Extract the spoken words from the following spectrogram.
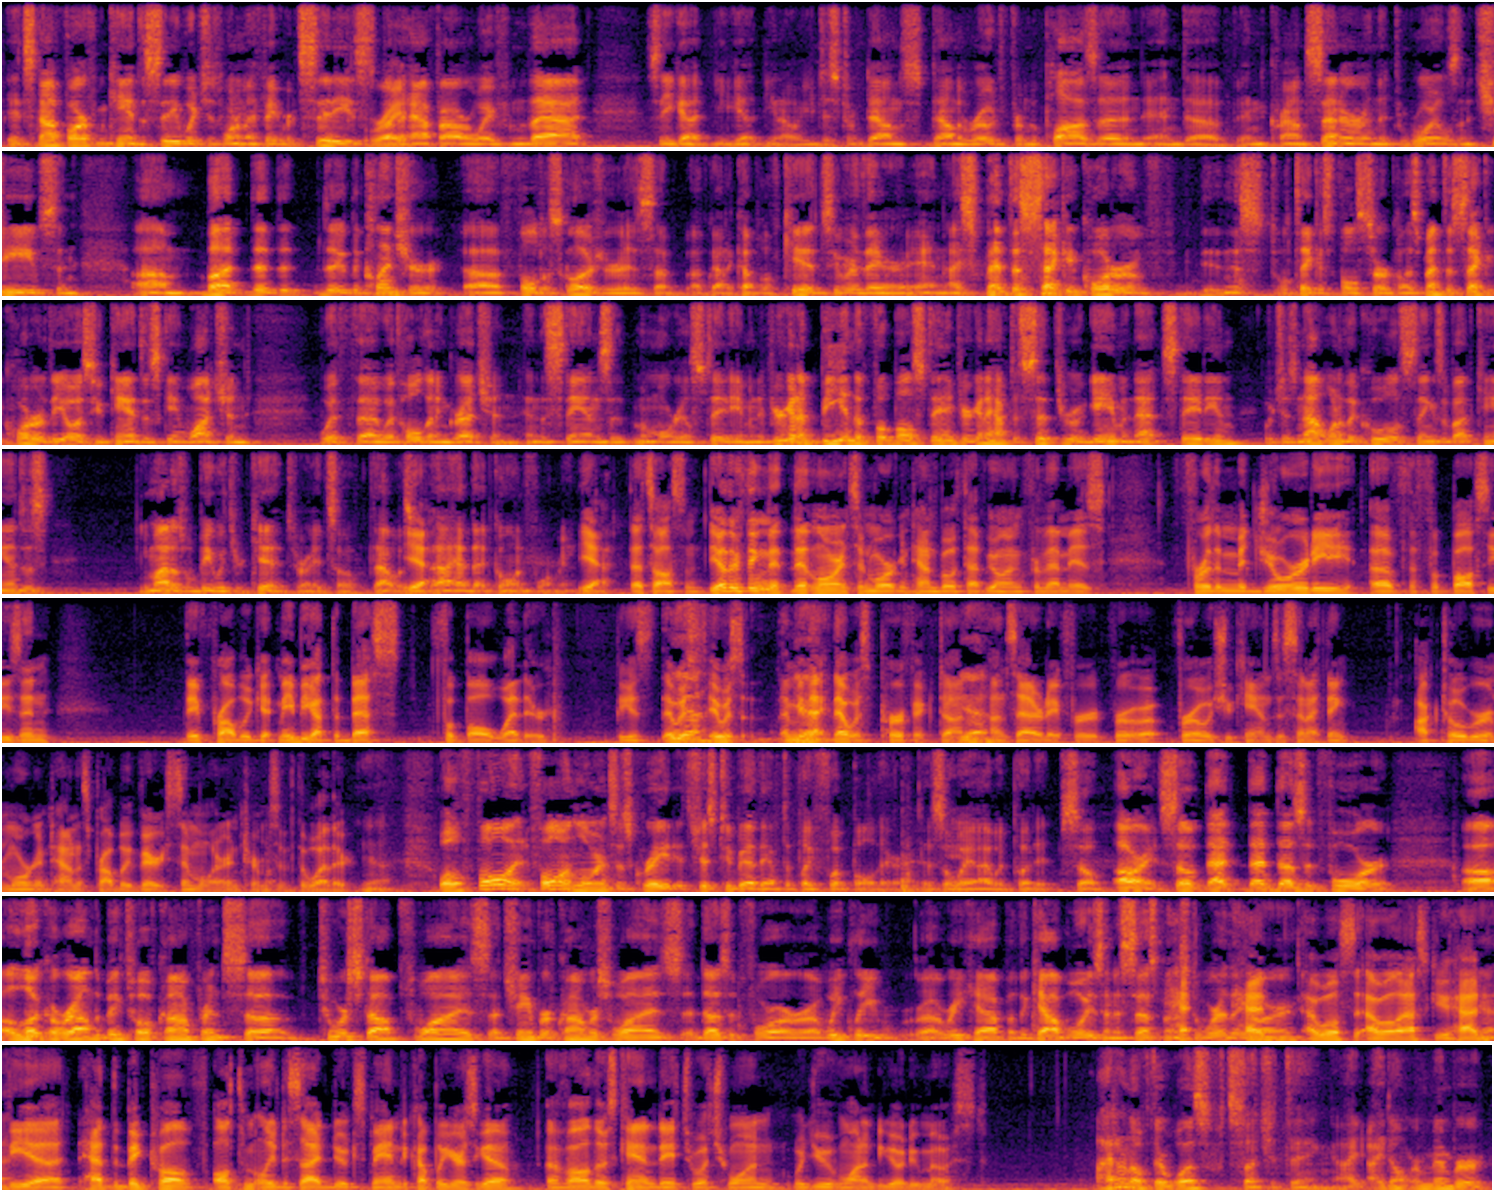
it's not far from Kansas City, which is one of my favorite cities. About Right. a half hour away from that. So you got you got you know you just down down the road from the Plaza and and uh, and Crown Center and the Royals and the Chiefs and um, but the the the, the clincher uh, full disclosure is I've, I've got a couple of kids who were there and I spent the second quarter of this will take us full circle I spent the second quarter of the OSU Kansas game watching with uh, with Holden and Gretchen in the stands at Memorial Stadium. And if you're going to be in the football stadium if you're going to have to sit through a game in that stadium which is not one of the coolest things about Kansas you might as well be with your kids right so that was Yeah. I had that going for me Yeah, that's awesome. The other thing that, that Lawrence and Morgantown both have going for them is for the majority of the football season, they've probably get maybe got the best football weather because it was Yeah. it was I mean Yeah. that, that was perfect on, Yeah. on Saturday for, for for OSU Kansas and I think October in Morgantown is probably very similar in terms of the weather. Yeah. Well, fall fall in Lawrence is great. It's just too bad they have to play football there. Is the way I would put it. So, all right. So that that does it for. Uh, a look around the Big 12 Conference, uh, tour stops wise, uh, Chamber of Commerce wise. It does it for our uh, weekly uh, recap of the Cowboys and assessment as to where they had, are. I will say, I will ask you had Yeah. the uh, had the Big Twelve ultimately decided to expand a couple years ago of all those candidates, which one would you have wanted to go to most? I don't know if there was such a thing. I, I don't remember.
